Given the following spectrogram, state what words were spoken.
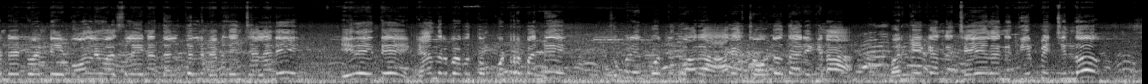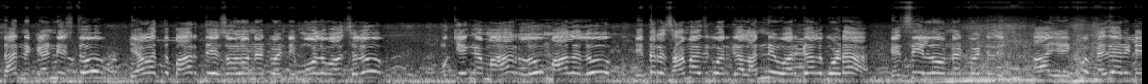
ఉండేటువంటి మూల నివాసులైన దళితులను విభజించాలని ఏదైతే కేంద్ర ప్రభుత్వం కుట్ర పన్ని సుప్రీంకోర్టు ద్వారా ఆగస్టు ఒకటో తారీఖున వర్గీకరణ చేయాలని తీర్పు ఇచ్చిందో దాన్ని ఖండిస్తూ యావత్ భారతదేశంలో ఉన్నటువంటి మూలవాసులు ముఖ్యంగా మహర్లు మాలలు ఇతర సామాజిక వర్గాలు అన్ని వర్గాలు కూడా ఎస్సీలో ఉన్నటువంటి ఆ ఎక్కువ మెజారిటీ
